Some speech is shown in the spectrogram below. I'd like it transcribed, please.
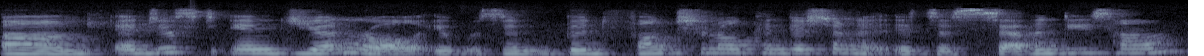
Um, and just in general, it was in good functional condition. It's a 70s home,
